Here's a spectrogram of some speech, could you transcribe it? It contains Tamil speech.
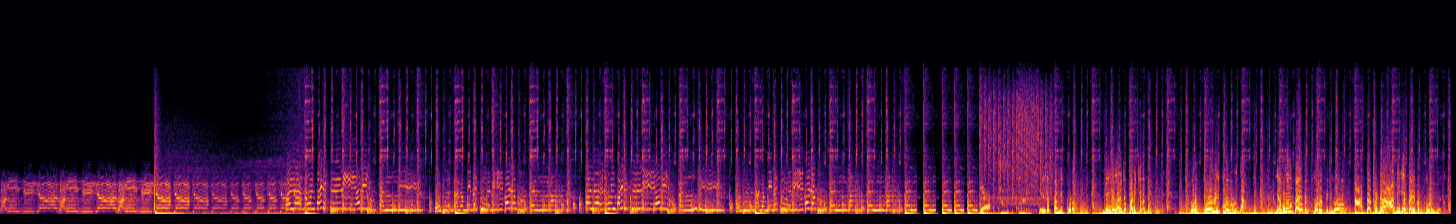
கல்வியா கல்வியா கல்வியா இது பண்ணிக்கூட நீங்களா இங்க படிக்க வந்திருக்கீங்க. ஒரு கோவிலுக்குள்ள நுழைஞ்சா எவ்வளவு பயபக்தியோட இருப்பீங்களோ அதை விட அதிக பயபக்தியோட இருக்கும்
